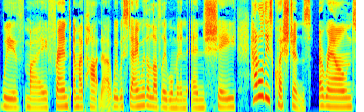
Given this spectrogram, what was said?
with my friend and my partner. We were staying with a lovely woman, and she had all these questions around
